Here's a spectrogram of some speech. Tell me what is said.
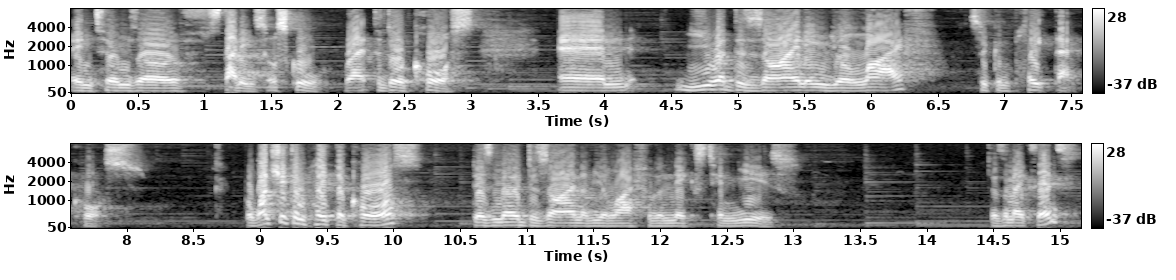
in terms of studies or school, right? To do a course. And you are designing your life to complete that course. But once you complete the course, there's no design of your life for the next 10 years. Does that make sense?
